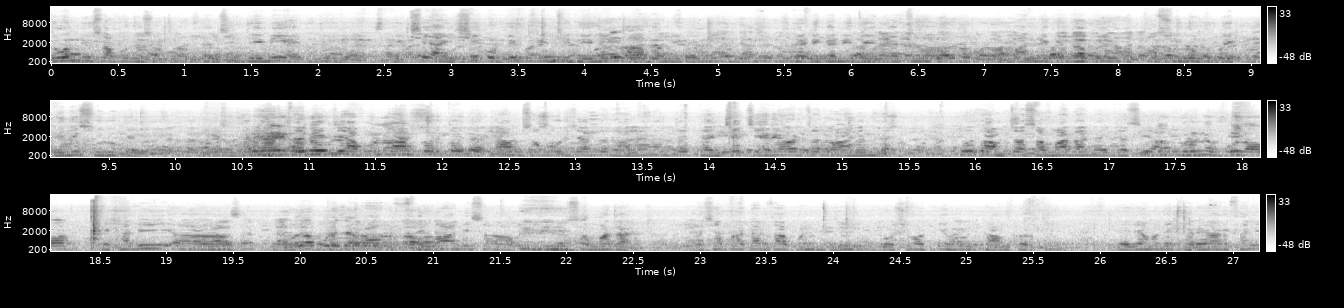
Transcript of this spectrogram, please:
दोन दिवसापूर्वी संपला. त्यांची देणी आहे ती एकशे ऐंशी कोटीपर्यंतची देणी महापालिकेने त्या ठिकाणी देण्याचं मान्य केलं आता सुरू देणी सुरू केली. खऱ्या अर्थाने जे आपण काम करतो ते काम समोरच्याचं झाल्यानंतर त्यांच्या चेहऱ्यावरचा जो आनंद आहे तोच आमचा समाधान आहे. जशी आम्ही एखादी सेवा आणि समाधान अशा प्रकारचं आपण जी घोषवाक्य होऊन काम करतो. त्याच्यामध्ये खऱ्या अर्थाने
